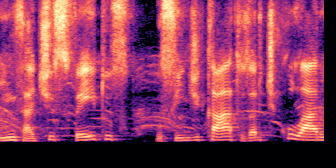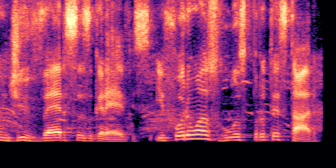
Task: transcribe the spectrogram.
Insatisfeitos, os sindicatos articularam diversas greves e foram às ruas protestar.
